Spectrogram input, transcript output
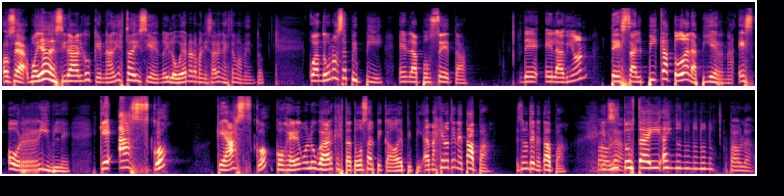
o sea, voy a decir algo que nadie está diciendo y lo voy a normalizar en este momento. Cuando uno hace pipí en la poseta del el avión, te salpica toda la pierna. Es horrible. Qué asco, qué asco coger en un lugar que está todo salpicado de pipí. Además que no tiene tapa. Eso no tiene tapa. Entonces tú estás ahí, ay, no, no, no, no, no. Paula,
